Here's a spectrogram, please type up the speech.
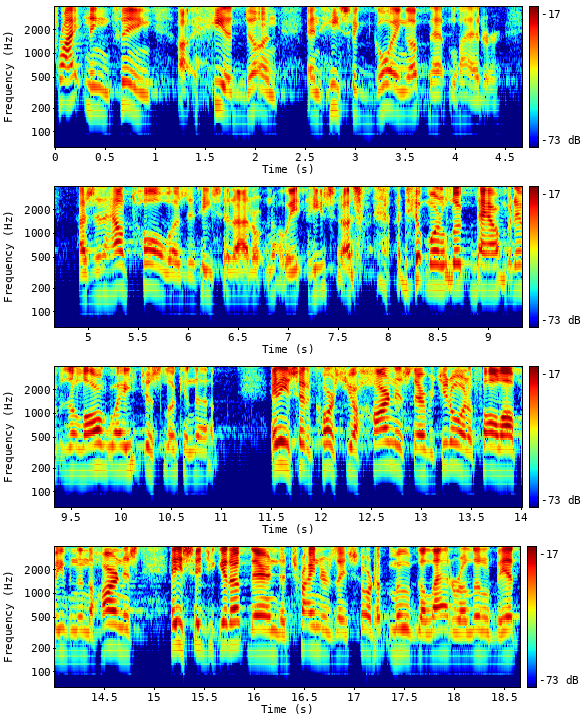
frightening thing uh, he had done. And he said, Going up that ladder. I said, How tall was it? He said, I don't know. He, said, I, didn't want to look down, but it was a long way just looking up. And he said, Of course, you're harnessed there, but you don't want to fall off even in the harness. And he said, You get up there, and the trainers, they sort of move the ladder a little bit.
